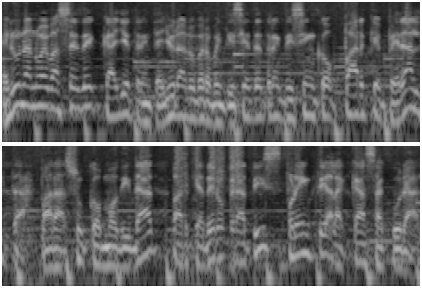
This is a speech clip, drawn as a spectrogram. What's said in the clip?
en una nueva sede, calle 31, número 2735, Parque Peralta. Para su comodidad, parqueadero gratis frente a la Casa Cural.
